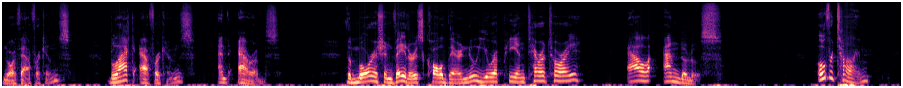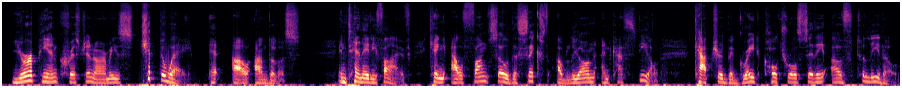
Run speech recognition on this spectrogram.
North Africans, black Africans, and Arabs. The Moorish invaders called their new European territory Al Andalus. Over time, European Christian armies chipped away at Al Andalus. In 1085, King Alfonso VI of Leon and Castile captured the great cultural city of Toledo,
